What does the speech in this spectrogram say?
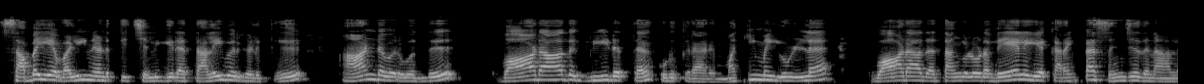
சபையை வழிநடத்தி செல்கிற தலைவர்களுக்கு ஆண்டவர் வந்து வாடாத கிரீடத்தை கொடுக்கிறாரு. மகிமையுள்ள வாடாத தங்களோட வேலையை கரெக்டா செஞ்சதுனால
